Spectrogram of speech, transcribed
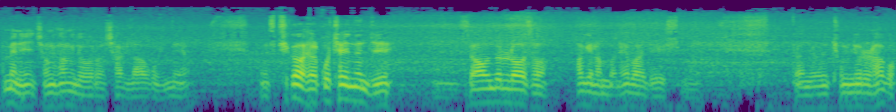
화면이 정상적으로 잘 나오고 있네요. 스피커가 잘 꽂혀 있는지 음, 사운드를 넣어서 확인 한번 해봐야 되겠습니다. 일단 여기는 종료를 하고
